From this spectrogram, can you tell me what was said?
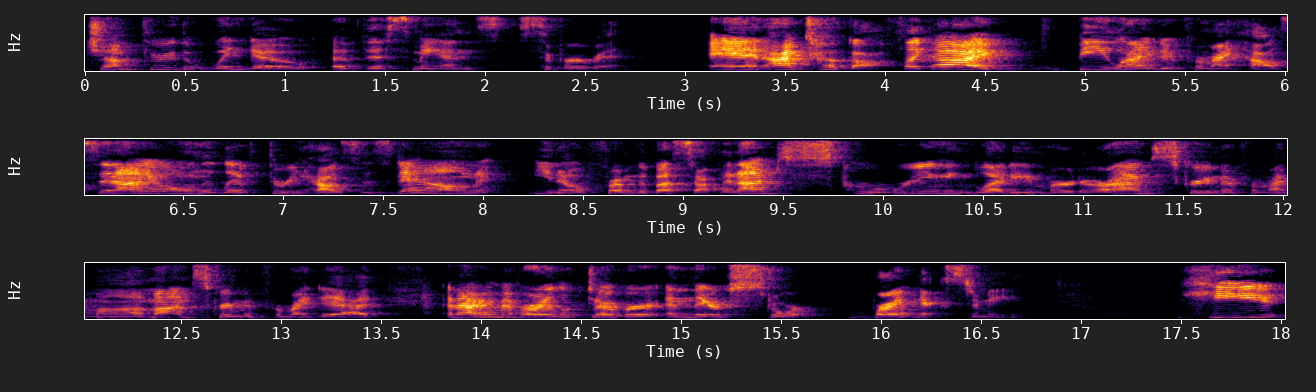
jumped through the window of this man's Suburban. And I took off. Like, I beelined it for my house. And I only live three houses down, you know, from the bus stop. And I'm screaming bloody murder. I'm screaming for my mom. I'm screaming for my dad. And I remember I looked over and there's Storm right next to me. He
